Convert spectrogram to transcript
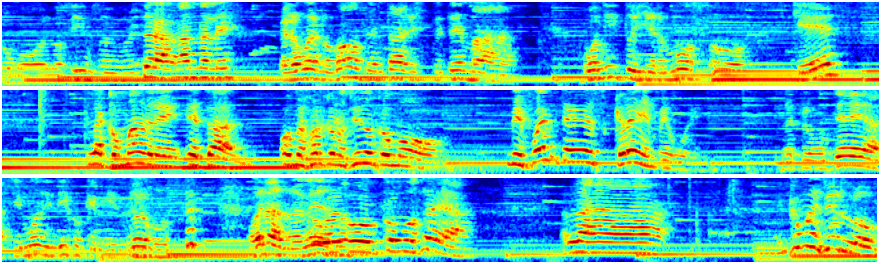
Como los Simpsons, O güey. sea, ándale. Pero bueno, vamos a entrar a este tema bonito y hermoso que es... La comadre et al, o mejor conocido como Mi fuente es créeme, güey. Le pregunté a Simón y dijo que mis huevos. O era al revés, O, no sé. como sea. La. ¿Cómo decirlo?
